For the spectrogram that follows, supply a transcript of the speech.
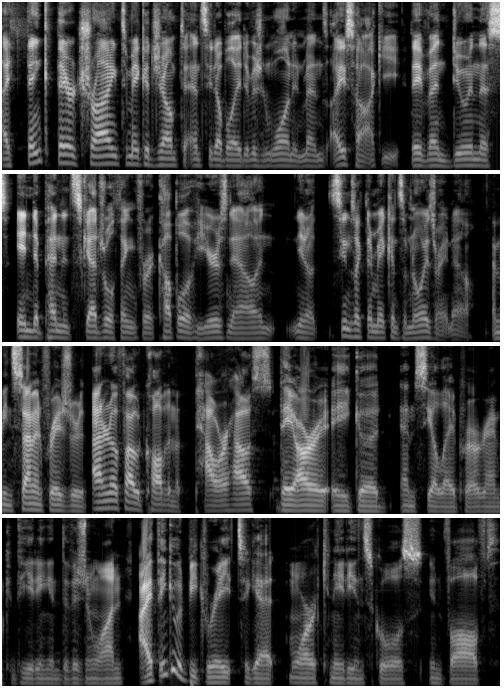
I think they're trying to make a jump to NCAA Division one in men's ice hockey. They've been doing this independent schedule thing for a couple couple of years now, and you know, seems like they're making some noise right now. I mean, Simon Fraser. I don't know if I would call them a powerhouse. They are a good MCLA program competing in Division One. I. I think it would be great to get more Canadian schools involved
